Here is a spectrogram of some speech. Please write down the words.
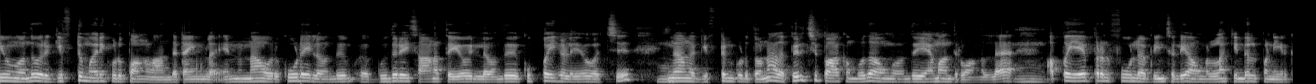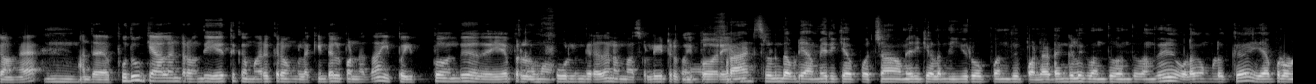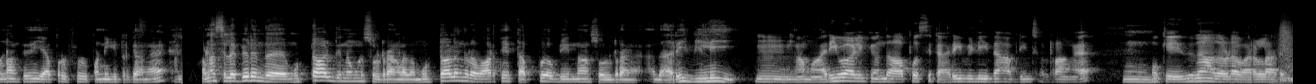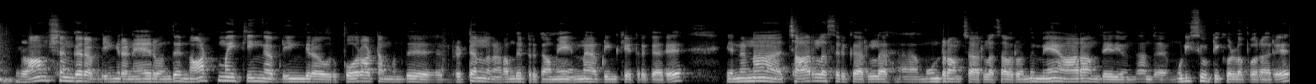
இவங்க வந்து ஒரு gift மாதிரி கொடுப்பாங்களாம் அந்த டைம்ல என்னன்னா ஒரு கூடையில வந்து குதிரை சாணத்தையோ இல்ல வந்து குப்பைகளையோ வச்சு இந்தாங்க கிஃப்ட்னு கொடுத்தோன்னா அதை பிரிச்சு பார்க்கும்போது அவங்க வந்து ஏமாந்துருவாங்கல்ல. அப்ப ஏப்ரல் ஃபூல் அப்படின்னு சொல்லி அவங்க எல்லாம் கிண்டல் பண்ணியிருக்காங்க. அந்த புது கேலண்டரை வந்து ஏத்துக்க மறுக்கிறவங்கள கிண்டல் பண்ணதான் இப்ப இப்ப வந்து அது ஏப்ரல் ஃபூலுங்கிறத நம்ம சொல்லிட்டு இருக்கோம் இப்போ பிரான்ஸ்ல இருந்து அப்படியே அமெரிக்கா போச்சான் அமெரிக்கால இருந்து யூரோப் வந்து பல இடங்களுக்கு வந்து வந்து வந்து உலகம் முழுக்க ஏப்ரல் ஒன்றாம் தேதி ஏப்ரல் ஃபுல் பண்ணிக்கிட்டு இருக்காங்க. ஆனா சில பேர் இந்த முட்டாள் தினம்னு சொல்றாங்களா அந்த முட்டாளுங்கிற வார்த்தை தப்பு அப்படின்னு தான் சொல்றாங்க. அது அறிவிலி. ம் ஆமா. அறிவாளிக்கு வந்து ஆப்போசிட் அறிவிலி தான் அப்படின்னு சொல்றாங்க. ஓகே இதுதான் அதோட வரலாறு. ராம் சங்கர் அப்படிங்கிற நேர் வந்து நாட் மை கிங் அப்படிங்கிற ஒரு போராட்டம் வந்து பிரிட்டன்ல நடந்துட்டு இருக்காமே என்ன அப்படின்னு கேட்டிருக்காரு. என்னன்னா சார்லஸ் இருக்கார்ல மூன்றாம் சார்லஸ். அவர் வந்து மே ஆறாம் தேதி வந்து அந்த முடிசூட்டி கொள்ள போறாரு.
